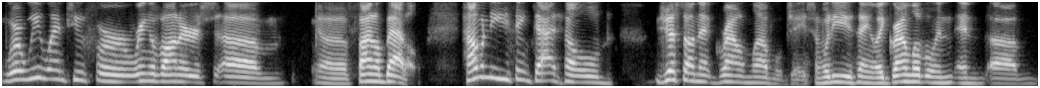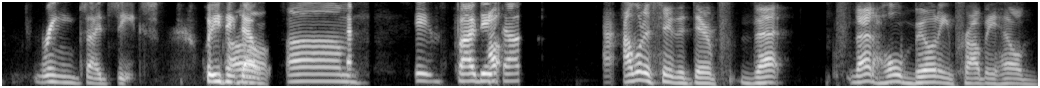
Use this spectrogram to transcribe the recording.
where we went to for Ring of Honor's um uh final battle. How many do you think that held just on that ground level, Jason? What do you think? Like ground level and and um ringside seats. What do you think that? Oh, um, Eight, five to eight I'll- I, I want to say that they're that that whole building probably held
